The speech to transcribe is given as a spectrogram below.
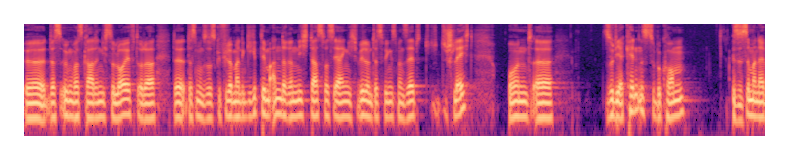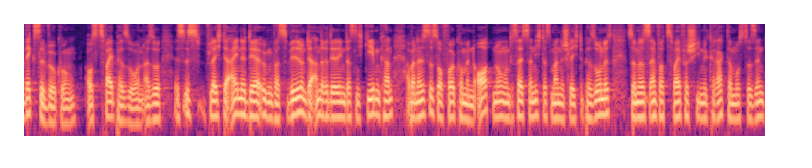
äh, dass irgendwas gerade nicht so läuft oder äh, dass man so das Gefühl hat, man gibt dem anderen nicht das, was er eigentlich will und deswegen ist man selbst schlecht. Und äh, so die Erkenntnis zu bekommen, es ist immer eine Wechselwirkung aus zwei Personen. Also es ist vielleicht der eine, der irgendwas will und der andere, der ihm das nicht geben kann, aber dann ist das auch vollkommen in Ordnung und das heißt dann nicht, dass man eine schlechte Person ist, sondern dass es einfach zwei verschiedene Charaktermuster sind,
